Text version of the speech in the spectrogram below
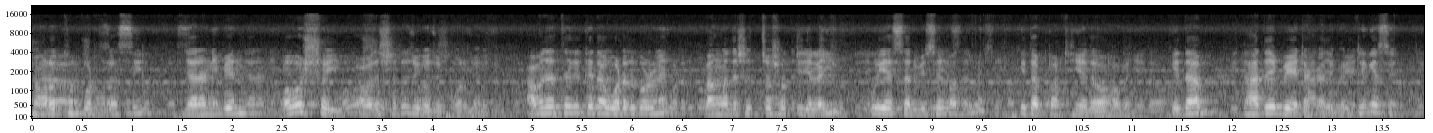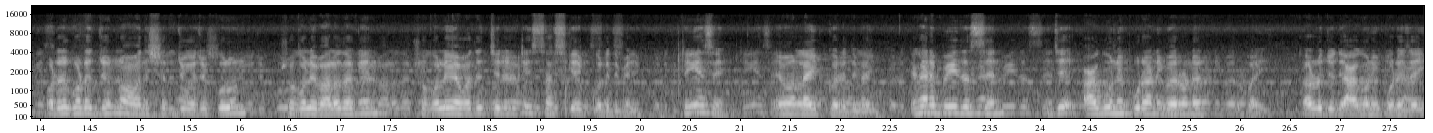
সংরক্ষণ করতে যাচ্ছি। যারা নেবেন, অবশ্যই আমাদের সাথে যোগাযোগ করবেন। আমাদের থেকে কিতাব অর্ডার করলে বাংলাদেশের চৌষট্টি জেলায় কুরিয়ার সার্ভিসের মাধ্যমে কিতাব পাঠিয়ে দেওয়া হবে। কিতাব হাতে পেয়ে টাকা দেবেন, ঠিক আছে? অর্ডার করার জন্য আমাদের সাথে যোগাযোগ করুন। সকলে ভালো থাকেন। সকলেই আমাদের চ্যানেলটি সাবস্ক্রাইব করে দেবেন, ঠিক আছে? এবং লাইক করে দেবেন। এখানে পেয়ে যাচ্ছেন যে আগুনে পুরা নিবারণের উপায়। কারও যদি আগুনে পড়ে যায়,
